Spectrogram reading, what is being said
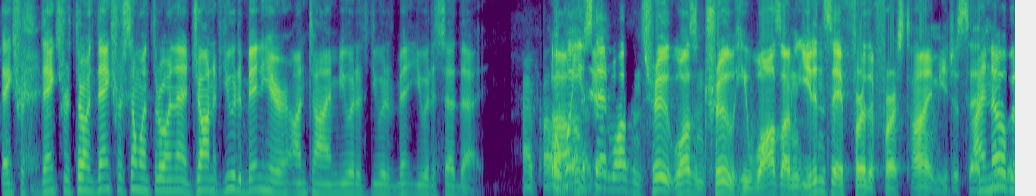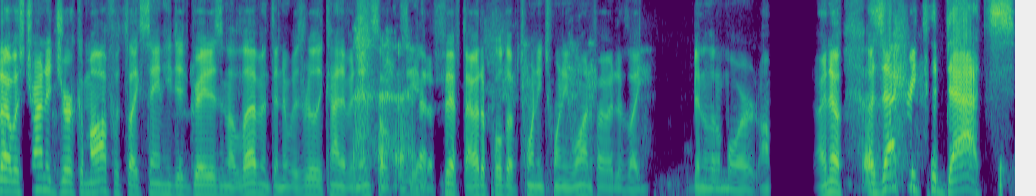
thanks for thanks for throwing thanks for someone throwing that. John, if you would have been here on time, you would have you would have been you would have said that. I But what you said wasn't true. It wasn't true. He was on. You didn't say it for the first time. You just said. I know, but I was trying to jerk him off with like saying he did great as an 11th, and it was really kind of an insult because he had a fifth. I would have pulled up 2021 if I would have like been a little more. Um, I know uh, Zachary Kadats.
